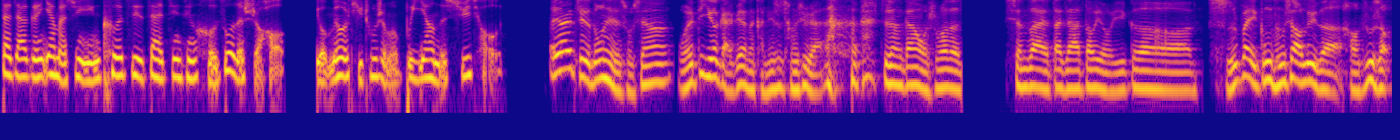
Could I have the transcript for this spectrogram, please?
大家跟亚马逊云科技在进行合作的时候，有没有提出什么不一样的需求？AI 这个东西，首先我觉得第一个改变的肯定是程序员。就像刚刚我说的，现在大家都有一个十倍工程效率的好助手。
